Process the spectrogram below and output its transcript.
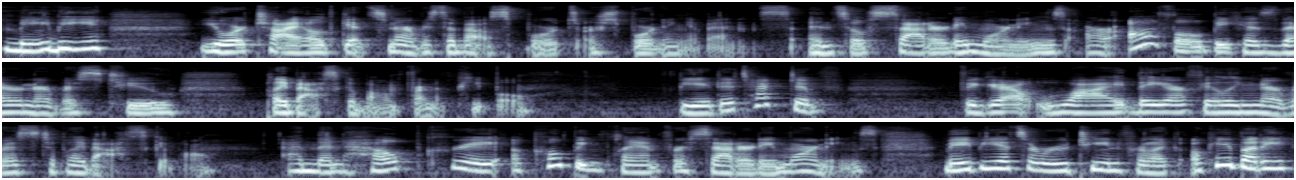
Maybe your child gets nervous about sports or sporting events. And so Saturday mornings are awful because they're nervous to play basketball in front of people. Be a detective. Figure out why they are feeling nervous to play basketball. And then help create a coping plan for Saturday mornings. Maybe it's a routine for, like, okay, buddy,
